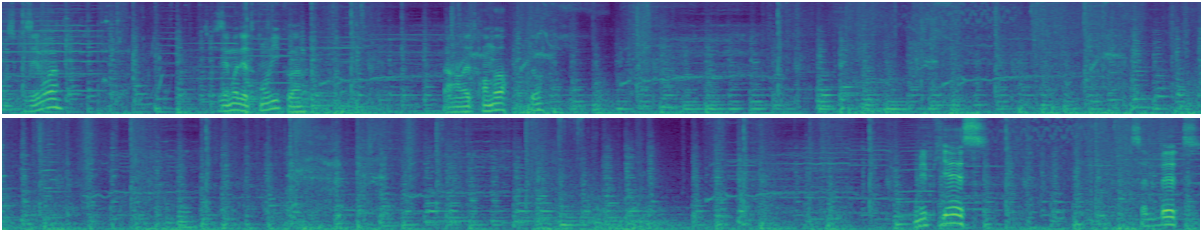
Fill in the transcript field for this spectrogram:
Excusez-moi. Excusez-moi d'être en vie, quoi. Enfin, d'être en mort, plutôt. Mes pièces Sale bête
